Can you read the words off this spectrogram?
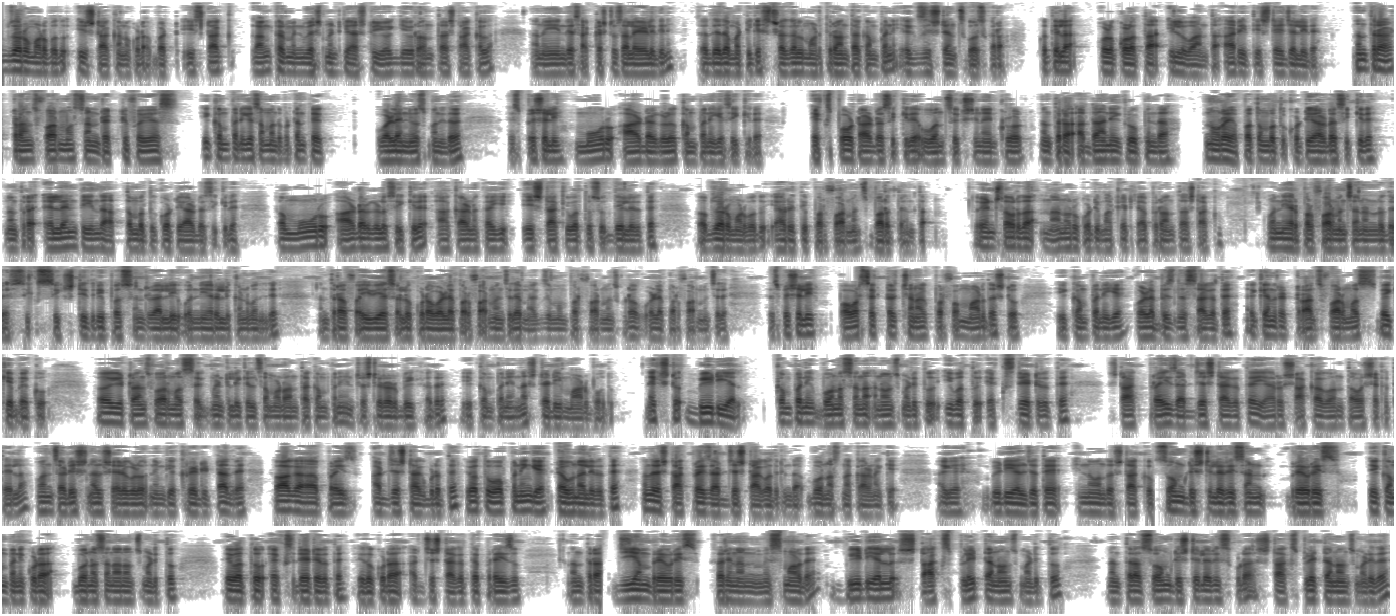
ಅಬ್ಸರ್ವ್ ಮಾಡ್ಬೋದು. ಈ ಸ್ಟಾಕ್ ಅನ್ನು ಕೂಡ. ಬಟ್ ಈ ಸ್ಟಾಕ್ ಲಾಂಗ್ ಟರ್ಮ್ ಇನ್ವೆಸ್ಟ್ಮೆಂಟ್ಗೆ ಅಷ್ಟು ಯೋಗ್ಯವಿರುವಂಥ ಸ್ಟಾಕ್ ಅಲ್ಲ. ನಾನು ಈ ಹಿಂದೆ ಸಾಕಷ್ಟು ಸಲ ಹೇಳಿದ್ದೀನಿ. ಸದ್ಯದ ಮಟ್ಟಿಗೆ ಸ್ಟ್ರಗಲ್ ಮಾಡ್ತಿರುವಂಥ ಕಂಪನಿ ಎಕ್ಸಿಸ್ಟೆನ್ಸ್ಗೋಸ್ಕರ ಗೊತ್ತಿಲ್ಲ, ಉಳ್ಕೊಳತ್ತಾ ಇಲ್ವಾ ಅಂತ ಆ ರೀತಿ ಸ್ಟೇಜಲ್ಲಿದೆ ನಂತರ ಟ್ರಾನ್ಸ್ಫಾರ್ಮರ್ಸ್ ಅಂಡ್ ರೆಕ್ಟಿಫೈಯರ್ಸ್ ಈ ಕಂಪನಿಗೆ ಸಂಬಂಧಪಟ್ಟಂತೆ ಒಳ್ಳೆ ನ್ಯೂಸ್ ಬಂದಿದ್ದಾವೆ ಎಸ್ಪೆಷಲಿ ಮೂರು ಆರ್ಡರ್ಗಳು ಕಂಪನಿಗೆ ಸಿಕ್ಕಿದೆ. ಎಕ್ಸ್ಪೋರ್ಟ್ ಆರ್ಡರ್ ಸಿಕ್ಕಿದೆ ಒನ್ ಸಿಕ್ಸ್ಟಿ ನೈನ್ ಕ್ರೋರ್ ನಂತರ ಅದಾನಿ ಗ್ರೂಪ್ ಇಂದ ನೂರ ಎಪ್ಪತ್ತೊಂಬತ್ತು ಕೋಟಿ ಆರ್ಡರ್ ಸಿಕ್ಕಿದೆ. ನಂತರ ಎಲ್ ಎನ್ ಟಿಯಿಂದ ಹತ್ತೊಂಬತ್ತು ಕೋಟಿ ಆರ್ಡರ್ ಸಿಕ್ಕಿದೆ. ಸೊ ಮೂರು ಆರ್ಡರ್ಗಳು ಸಿಕ್ಕಿದೆ. ಆ ಕಾರಣಕ್ಕಾಗಿ ಈ ಸ್ಟಾಕ್ ಇವತ್ತು ಸುದ್ದಿಯಲ್ಲಿರುತ್ತೆ. ಅಬ್ಸರ್ವ್ ಮಾಡ್ಬೋದು ಯಾವ ರೀತಿ ಪರ್ಫಾರ್ಮೆನ್ಸ್ ಬರುತ್ತೆ ಅಂತ. ಸೊ ಎಂಟು ಸಾವಿರದ ನಾನ್ನೂರು ಕೋಟಿ ಮಾರ್ಕೆಟ್ ಕ್ಯಾಪ್ ಇರುವಂಥ ಸ್ಟಾಕ್ ಒನ್ ಇಯರ್ ಪರ್ಫಾರ್ಮೆನ್ಸ್ ಅನ್ನು ನೋಡಿದ್ರೆ six sixty three percent rally one ಇಯರಲ್ಲಿ ಕಂಡು ಬಂದಿದೆ. ನಂತರ ಫೈವ್ ಇಯರ್ಸಲ್ಲೂ ಕೂಡ ಒಳ್ಳೆ ಪರ್ಫಾರ್ಮೆನ್ಸ್ ಇದೆ ಮ್ಯಾಕ್ಸಿಮಮ್ ಪರ್ಫಾರ್ಮೆನ್ಸ್ ಕೂಡ ಒಳ್ಳೆ ಪರ್ಫಾರ್ಮೆನ್ಸ್ ಇದೆ. ಎಸ್ಪೆಷಲಿ ಪವರ್ ಸೆಕ್ಟರ್ ಚೆನ್ನಾಗಿ ಪರ್ಫಾರ್ಮ್ ಮಾಡಿದಷ್ಟು ಈ ಕಂಪನಿಗೆ ಒಳ್ಳೆ ಬಿಸ್ನೆಸ್ ಆಗುತ್ತೆ. ಯಾಕೆಂದರೆ ಟ್ರಾನ್ಸ್ಫಾರ್ಮರ್ಸ್ ಬೇಕೇ ಬೇಕು. ಈ ಟ್ರಾನ್ಸ್ಫಾರ್ಮರ್ಸ್ ಸೆಗ್ಮೆಂಟಲ್ಲಿ ಕೆಲಸ ಮಾಡುವಂಥ ಕಂಪನಿ ಇಂಟ್ರೆಸ್ಟ್ ಇರೋರು ಬೇಕಾದರೆ ಈ ಕಂಪನಿಯನ್ನು ಸ್ಟಡಿ ಮಾಡ್ಬೋದು. Next B D L company bonus ಅನ್ನು ಅನೌನ್ಸ್ ಮಾಡಿತ್ತು. ಇವತ್ತು ಎಕ್ಸ್ ಡೇಟ್ ಇರುತ್ತೆ. ಸ್ಟಾಕ್ ಪ್ರೈಸ್ ಅಡ್ಜಸ್ಟ್ ಆಗುತ್ತೆ. ಯಾರು ಶಾಕ್ ಆಗುವಂತ ಅವಶ್ಯಕತೆ ಇಲ್ಲ. ಒನ್ಸ್ ಅಡಿಷನಲ್ ಶೇರುಗಳು ನಿಮಗೆ ಕ್ರೆಡಿಟ್ ಆದ್ರೆ ಆಗ ಪ್ರೈಸ್ ಅಡ್ಜಸ್ಟ್ ಆಗ್ಬಿಡುತ್ತೆ. ಇವತ್ತು ಓಪನಿಂಗ್ ಡೌನ್ ಅಲ್ಲಿ ಇರುತ್ತೆ ಅಂದ್ರೆ ಸ್ಟಾಕ್ ಪ್ರೈಸ್ ಅಡ್ಜಸ್ಟ್ ಆಗೋದ್ರಿಂದ ಬೋನಸ್ನ ಕಾರಣಕ್ಕೆ. ಹಾಗೆ ಬಿ ಡಿ ಎಲ್ ಜೊತೆ ಇನ್ನೂ ಒಂದು stock Som distilleries and breweries ಈ ಕಂಪನಿ ಕೂಡ ಬೋನಸ್ ಅನ್ನು ಅನೌನ್ಸ್ ಮಾಡಿತ್ತು. ಇವತ್ತು ಎಕ್ಸ್ ಡೇಟ್ ಇರುತ್ತೆ. ಇದು ಕೂಡ ಅಡ್ಜಸ್ಟ್ ಆಗುತ್ತೆ ಪ್ರೈಸು. ನಂತರ ಜಿ ಎಂ ಬ್ರೇವರೀಸ್ ಸಾರಿ ನಾನು ಮಿಸ್ ಮಾಡಿದೆ. B D L stock split announce ಮಾಡಿತ್ತು. ನಂತರ ಸೋಮ್ ಡಿಸ್ಟಿಲರೀಸ್ ಕೂಡ ಸ್ಟಾಕ್ ಸ್ಪ್ಲಿಟ್ ಅನೌನ್ಸ್ ಮಾಡಿದೆ.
